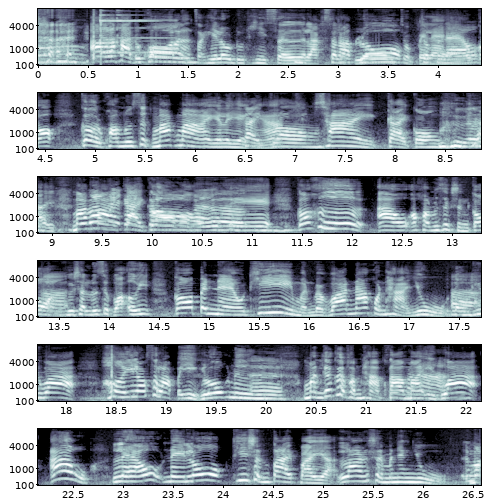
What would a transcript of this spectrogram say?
ใช่ เอาละค่ะทุกคนหลังจากที่เราดูทีเซอร์รักสลับโลกจบไปจบไปแล้แล้ววก็เกิดความรู้สึกมากมายอะไรอย่างเงี้ยไก่กรองใช่ไก่กรองคืออะไร มากมายไก่กรองอ๋อเออโอเคก็คือเอาเอาความรู้สึกฉันก่อน อ่าคือฉันรู้สึกว่า เอ้ย ก็เป็นแนวที่เหมือนแบบว่าน่าค้นหาอยู่อ่าตรงที่ว่า เฮ้ยเราสลับไปอีกโลกหนึ่งเออมันก็เกิดคำถามตามมาคู่ขนานอีกว่าอ้าวแล้วในโลกที่ฉันตายไปอะร่างฉันมันยังอยู่ไหม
